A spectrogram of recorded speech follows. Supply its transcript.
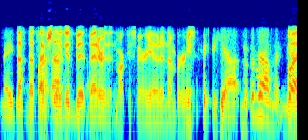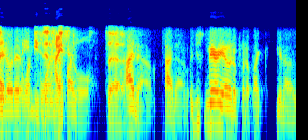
Maybe that, that's but, actually uh, a good bit better than Marcus Mariota numbers. yeah, but around like But Mariota at one he's point. in high like- school, so I know, I know. Just Mariota put up like you know,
